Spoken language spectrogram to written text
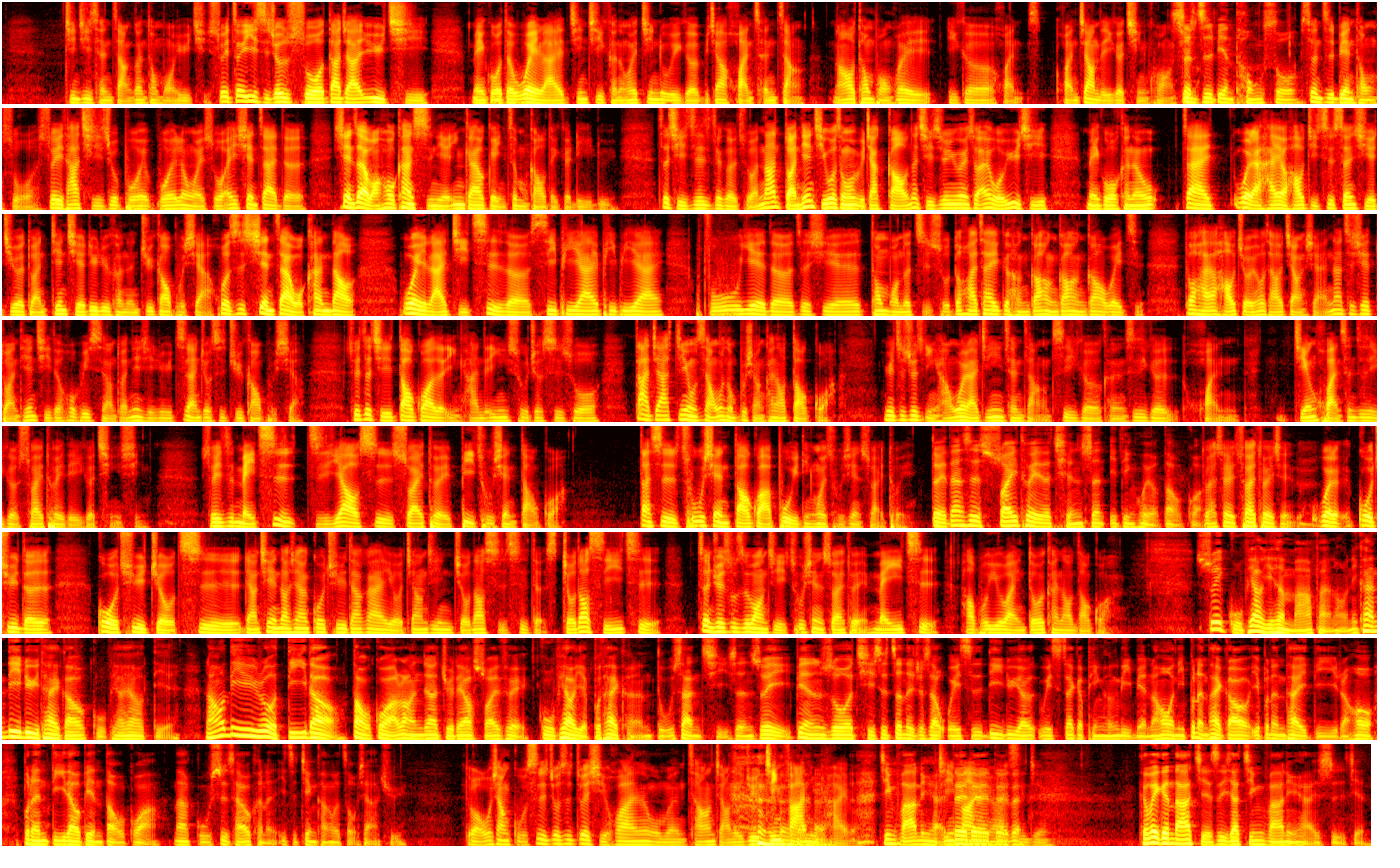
经济成长跟通膨预期，所以这意思就是说，大家预期美国的未来经济可能会进入一个比较缓成长，然后通膨会一个缓。缓降的一个情况，甚至变通缩，甚至变通缩，所以他其实就不会不会认为说，哎、欸，现在的现在往后看十年应该要给你这么高的一个利率，这其实是这个主要。那短天期为什么会比较高？那其实就因为说，哎、欸，我预期美国可能在未来还有好几次升息的机会，短天期的利率可能居高不下，或者是现在我看到未来几次的 CPI、PPI、服务业的这些通膨的指数都还在一个很高、很高、很高的位置。都还要好久以后才要降下来，那这些短天期的货币市场、短天期利率自然就是居高不下。所以这其实倒挂的隐含的因素就是说，大家金融市场为什么不喜欢看到倒挂？因为这就是隐含未来经济成长是一个可能是一个缓减缓，甚至是一个衰退的一个情形。所以是每次只要是衰退，必出现倒挂，但是出现倒挂不一定会出现衰退。对，但是衰退的前身一定会有倒挂。对，所以衰退前，为过去的过去九次，两千年到现在，过去大概有将近九到十次的九到十一次，正确数字忘记出现衰退，每一次毫不意外，你都会看到倒挂。所以股票也很麻烦哦。你看利率太高，股票要跌。然后利率如果低到倒挂，让人家觉得要衰退，股票也不太可能独善其身。所以变成说，其实真的就是要维持利率，要维持在一个平衡里面。然后你不能太高，也不能太低，然后不能低到变倒挂，那股市才有可能一直健康的走下去。对啊，我想股市就是最喜欢我们常常讲的一句“金发女孩”嘛，“金发女孩”，金发女孩事件，可不可以跟大家解释一下“金发女孩”事件？“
